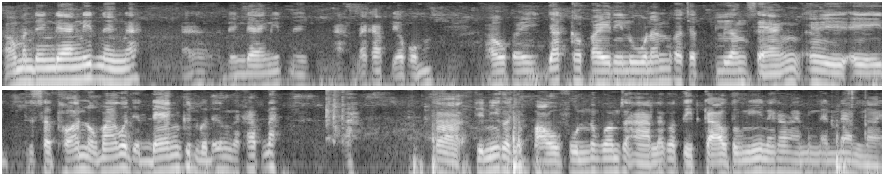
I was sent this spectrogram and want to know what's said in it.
เอามันแดงๆนิดนึงนะแดงๆนิดนึงอะนะครับ เดี๋ยวผม เอาไปยัดเข้าไปในรูนั้นมันก็จะเรืองแสงเอ้ยเอยสะท้อนออกมาก็จะแดงขึ้นกว่าเดิมนะครับนะอะก็ทีนี้ก็จะเป่าฝุ่นทำความสะอาดแล้วก็ติดกาวตรงนี้นะครับให้มันแน่นๆหน่อย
